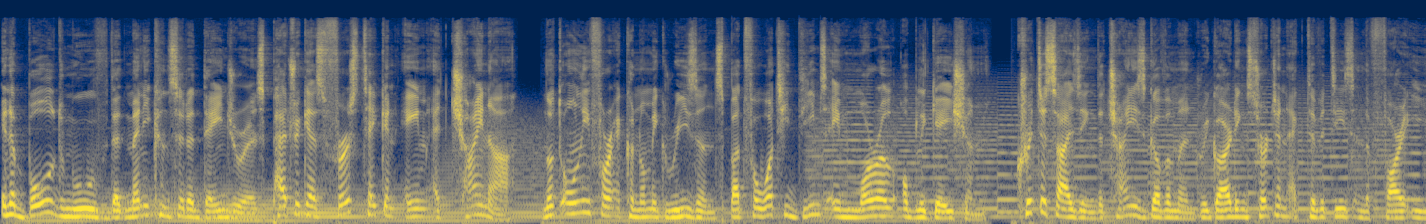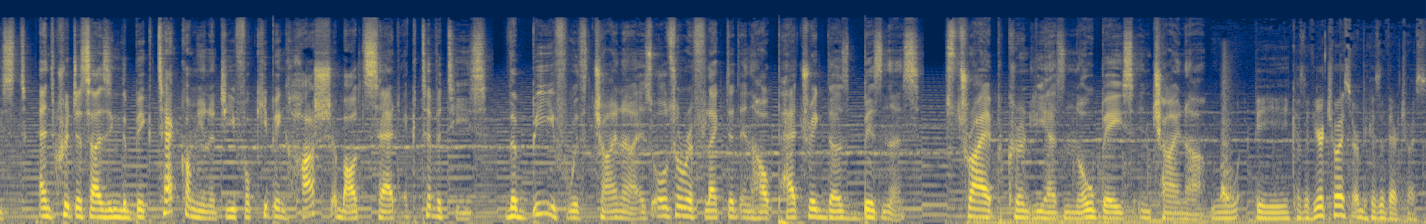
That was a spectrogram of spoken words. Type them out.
In a bold move that many consider dangerous, Patrick has first taken aim at China, not only for economic reasons, but for what he deems a moral obligation criticizing the Chinese government regarding certain activities in the Far East, and criticizing the big tech community for keeping hush about said activities. The beef with China is also reflected in how Patrick does business. Stripe currently has no base in China. Because of your choice or because of their choice?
